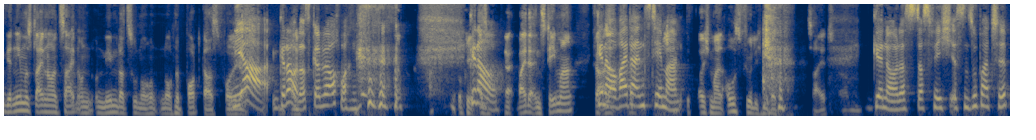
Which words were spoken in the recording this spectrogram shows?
Wir nehmen uns gleich noch eine Zeit und, und nehmen dazu noch, noch eine Podcast-Folge. Ja, genau, das können wir auch machen. okay, genau. Also weiter ins Thema. Für genau, weiter ins Thema. Euch mal ausführlich mit der Zeit. Ähm. genau, das, das finde ich ist ein super Tipp.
